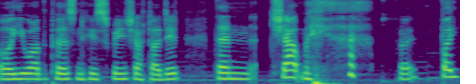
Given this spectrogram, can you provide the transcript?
or you are the person whose screenshot I did, then shout me. right, bye.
